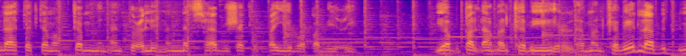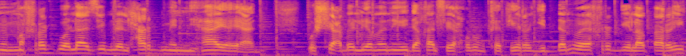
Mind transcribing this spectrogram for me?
لا تتمكن من أن تعلن عن نفسها بشكل طيب وطبيعي. يبقى الأمل كبير. الأمل كبير لابد من مخرج ولازم للحرب من نهاية يعني. والشعب اليمني دخل في حروب كثيرة جدا ويخرج إلى طريق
